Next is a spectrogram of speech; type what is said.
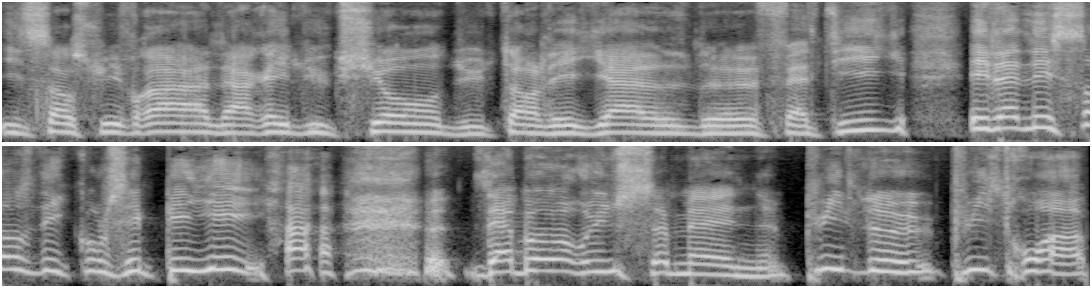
Il s'ensuivra la réduction du temps légal de fatigue et la naissance des congés payés. D'abord une semaine, puis deux, puis trois,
